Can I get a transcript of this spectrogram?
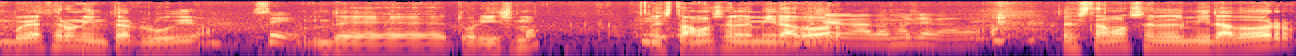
voy a hacer un interludio Sí. de turismo. Estamos en el mirador. Hemos llegado, hemos llegado. Estamos en el mirador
